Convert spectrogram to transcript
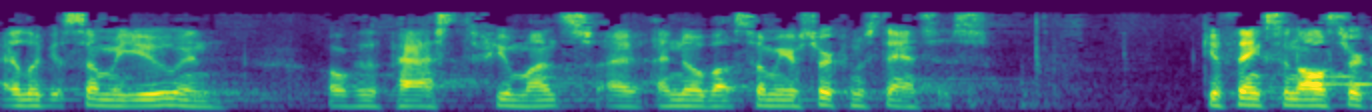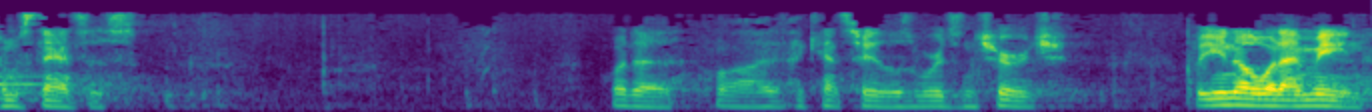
I look at some of you, and over the past few months, I, I know about some of your circumstances. Give thanks in all circumstances. What a, well, I, I can't say those words in church, but you know what I mean.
